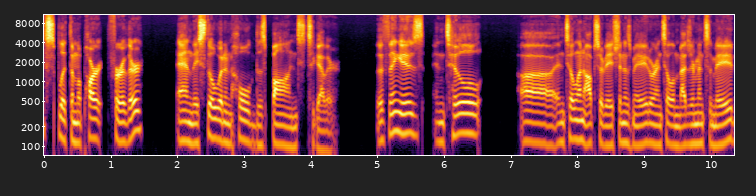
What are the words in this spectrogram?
split them apart further, and they still wouldn't hold this bond together. The thing is, until uh, until an observation is made or until a measurement is made,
